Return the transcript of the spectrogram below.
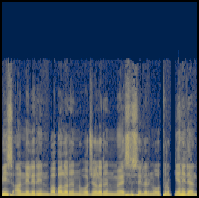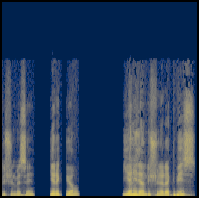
Biz annelerin, babaların, hocaların, müesseselerin oturup yeniden düşünmesi gerekiyor. Yeniden düşünerek biz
